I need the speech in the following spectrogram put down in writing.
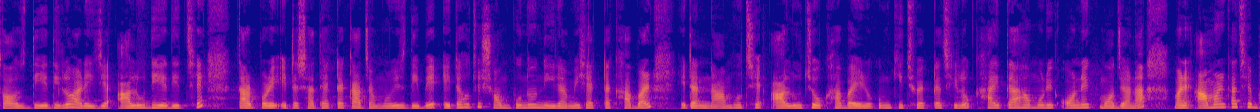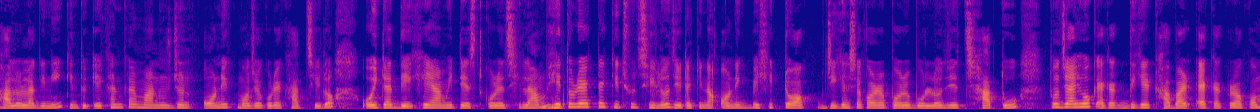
সস দিয়ে দিল, আর এই যে আলু দিয়ে দিচ্ছে। তারপরে এটার সাথে একটা কাঁচামরিচ দিবে। এটা হচ্ছে সম্পূর্ণ নিরামিষ একটা খাবার। এটার নাম হচ্ছে আলু চোখা বা এরকম কিছু একটা ছিল। খাইতে আহামরি অনেক মজা না। মানে আমার কাছে ভালো লাগেনি, কিন্তু এখানকার মানুষজন অনেক মজা করে খাচ্ছিল। ওইটা দেখে আমি টেস্ট করেছিলাম। ভেতরে একটা কিছু ছিল যেটা কিনা অনেক বেশি টক। জিজ্ঞাসা করার পরে বলল যে ছাতু। তো যাই হোক, এক এক দিকের খাবার এক এক রকম।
